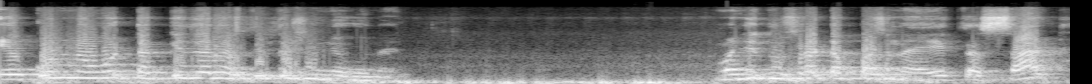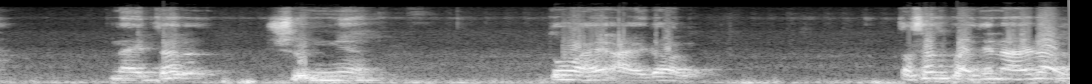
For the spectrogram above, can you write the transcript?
एकोणनव्वद टक्के जर असतील तर शून्य गुण आहेत. म्हणजे दुसरा टप्पाच नाही एक तर साठ नाहीतर शून्य. तो आहे आयडॉल. तसंच पाहिजे ना आयडॉल.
